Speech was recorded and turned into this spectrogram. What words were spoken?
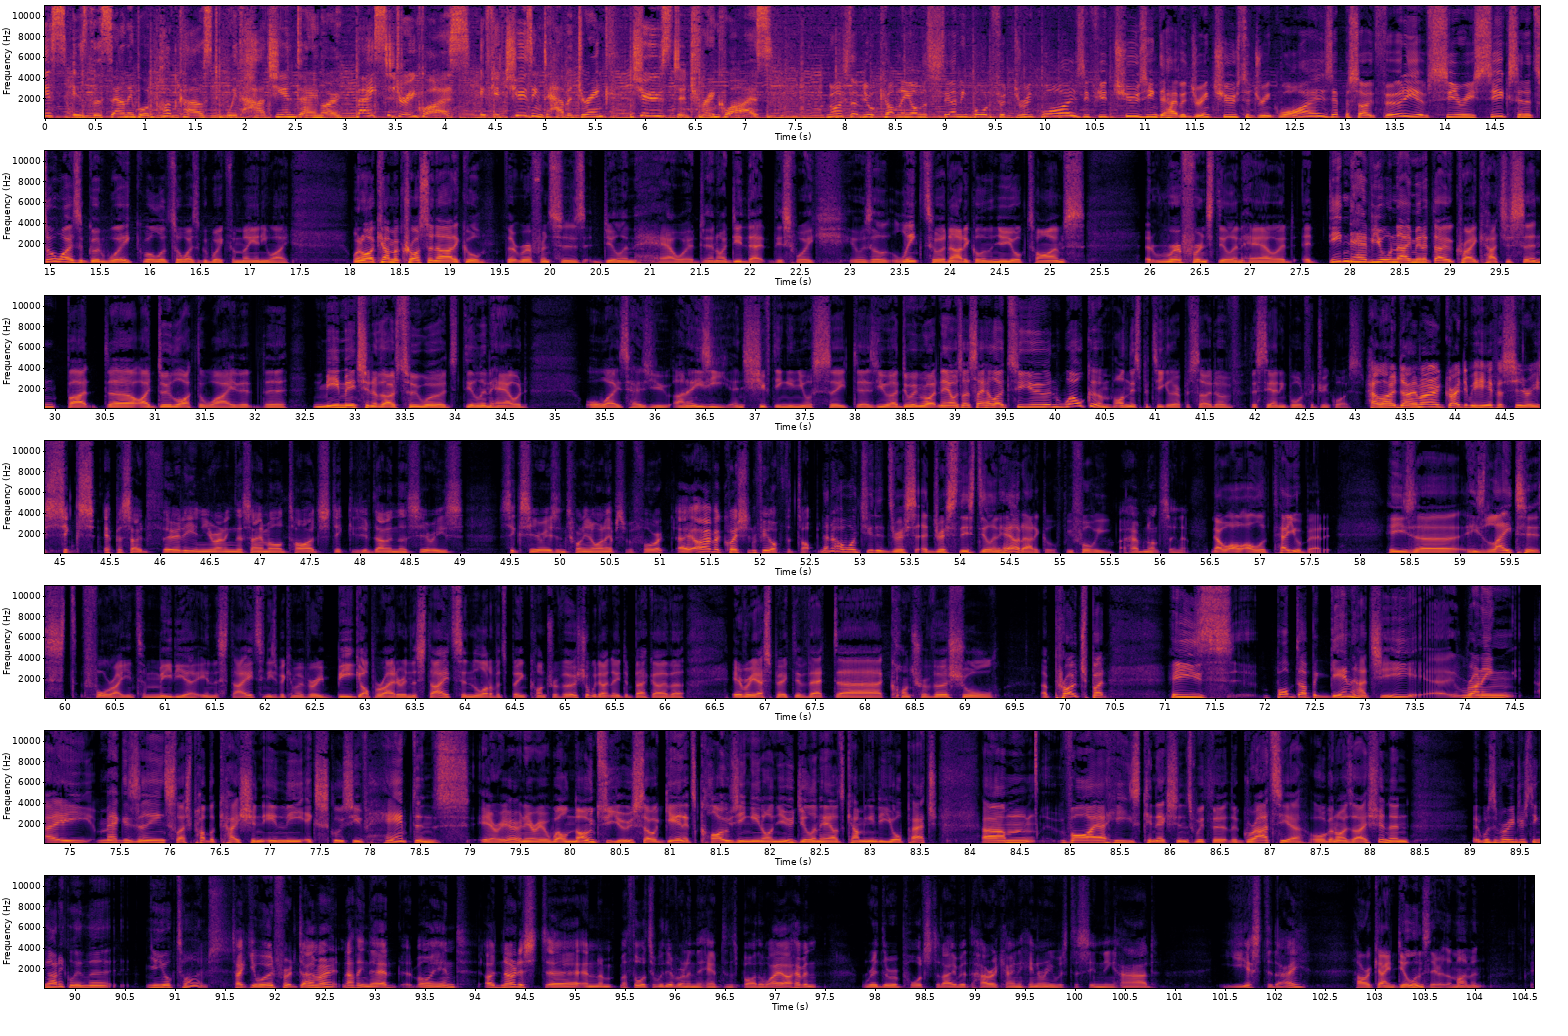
This is the Sounding Board podcast with Hutchie and Damo. Thanks to Drinkwise. If you're choosing to have a drink, choose to drink wise. Nice to have your company on the sounding board for Drinkwise. If you're choosing to have a drink, choose to drink wise. Episode 30 of Series 6, and it's always a good week. Well, it's always a good week for me anyway. When I come across an article that references Dylan Howard, and I did that this week, it was a link to an article in the New York Times it referenced Dylan Howard. It didn't have your name in it, though, Craig Hutchison, but uh, I do like the way that the mere mention of those two words, Dylan Howard, always has you uneasy and shifting in your seat as you are doing right now as I say hello to you and welcome on this particular episode of the Sounding Board for Drinkwise. Hello, Damo. Great to be here for Series 6, Episode 30, and you're running the same old tired stick as you've done in the Series six series and 29 eps before it. Uh, I have a question for you off the top. No, no, I want you to address, address this Dylan Howard article before we. I have not seen it. No, I'll, I'll tell you about it. He's uh, his latest foray into media in the States, and he's become a very big operator in the States, and a lot of it's been controversial. We don't need to back over every aspect of that uh, controversial approach, but he's bobbed up again, Hutchie, uh, running a magazine slash publication in the exclusive Hamptons area, an area well known to you. So again, it's closing in on you. Dylan Howard's coming into your patch um, via his connections with the, the Grazia organisation, and it was a very interesting article in the New York Times. Take your word for it, Damo. Nothing to add at my end. I'd noticed, uh, and my thoughts are with everyone in the Hamptons, by the way. I haven't read the reports today, but Hurricane Henri was descending hard yesterday. Hurricane Dylan's there at the moment.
